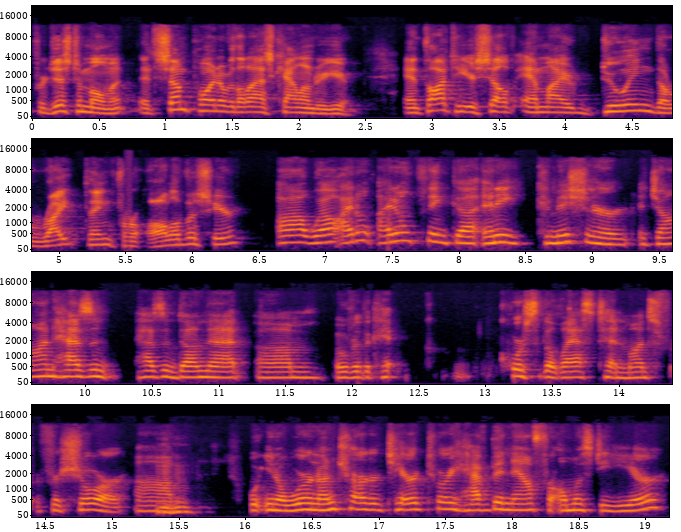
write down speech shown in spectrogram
for just a moment at some point over the last calendar year and thought to yourself, "Am I doing the right thing for all of us here?" Uh, well, I don't. I don't think uh, any commissioner, John, hasn't hasn't done that um, over the course of the last 10 months for, for sure. Um, mm-hmm. You know, we're in uncharted territory, have been now for almost a year.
